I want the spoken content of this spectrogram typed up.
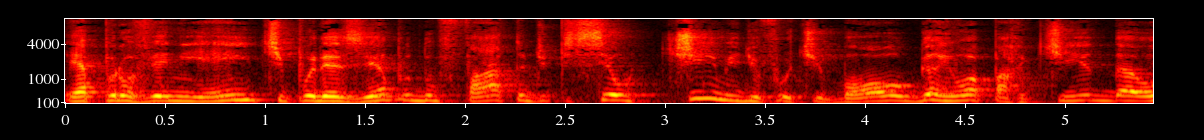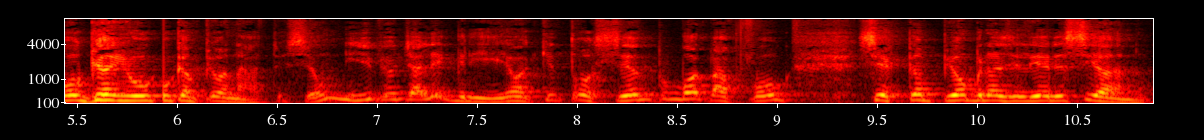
é proveniente, por exemplo, do fato de que seu time de futebol ganhou a partida ou ganhou o campeonato. Esse é um nível de alegria. Eu aqui torcendo para o Botafogo ser campeão brasileiro esse ano.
